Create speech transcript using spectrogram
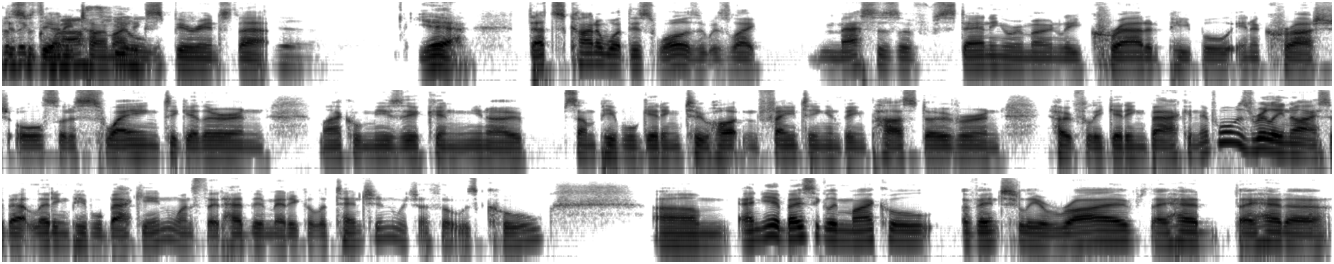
This the was the only time I'd experienced that. Yeah. Yeah, that's kind of what this was. It was like masses of standing room only, crowded people in a crush, all sort of swaying together, and Michael music, and you know, some people getting too hot and fainting and being passed over, and hopefully getting back. And everyone was really nice about letting people back in once they'd had their medical attention, which I thought was cool. Um, and yeah, basically, Michael eventually arrived. They had they had a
